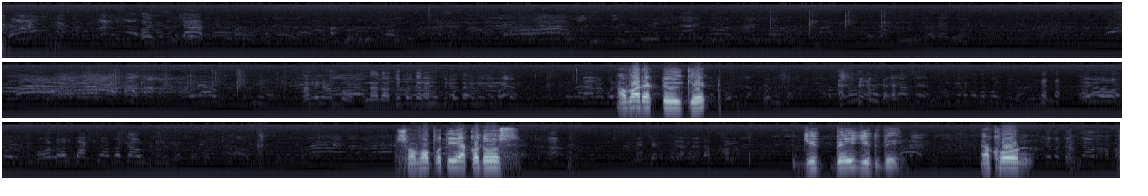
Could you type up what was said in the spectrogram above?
আবার একটি উইকেট। সভাপতি একাদশ। জিতবেই জিতবে। এখন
